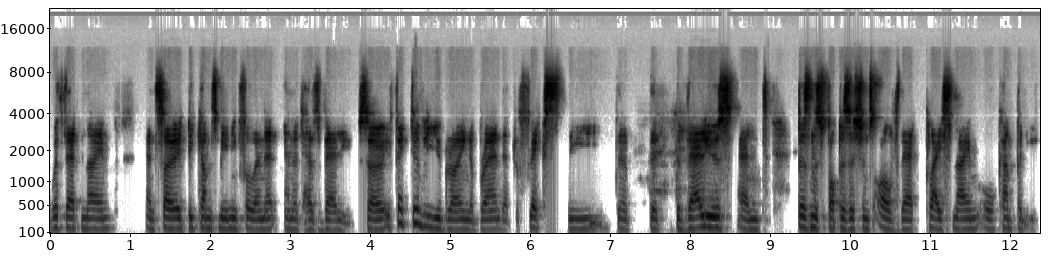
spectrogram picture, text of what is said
with that name, and so it becomes meaningful and it and it has value. So effectively, you're growing a brand that reflects the the the, the values and business propositions of that place name or company.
